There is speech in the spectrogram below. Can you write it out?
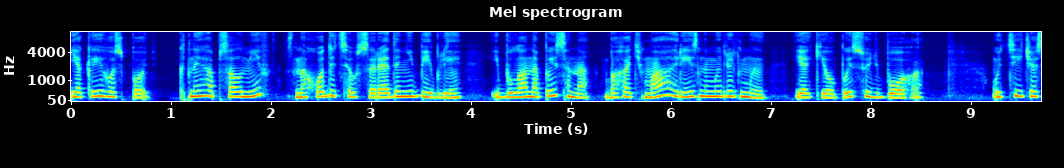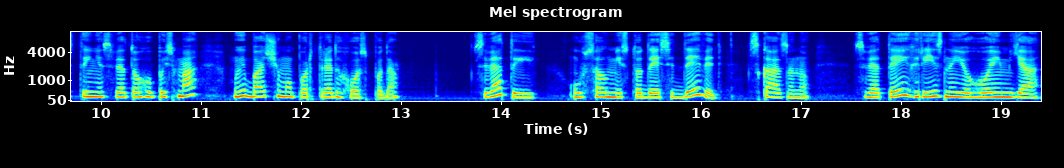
який Господь. Книга псалмів знаходиться всередині Біблії і була написана багатьма різними людьми, які описують Бога. У цій частині святого письма ми бачимо портрет Господа. Святий у Псалмі 110.9 сказано Святе й грізне Його ім'я.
